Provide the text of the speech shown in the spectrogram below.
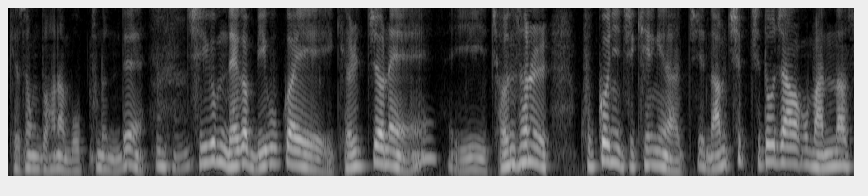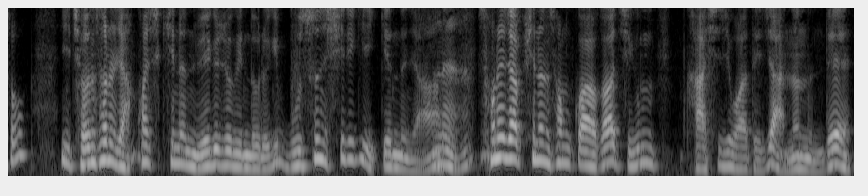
개성도 하나 못 푸는데 으흠. 지금 내가 미국과의 결전에 이 전선을 굳건히 지키는 게 낫지 남측 지도자하고 만나서 이 전선을 약화시키는 외교적인 노력이 무슨 실익이 있겠느냐. 네. 손에 잡히는 성과가 지금 가시화되지 않았는데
